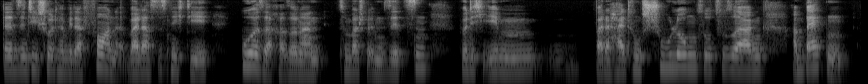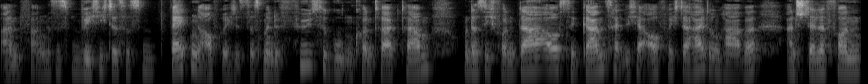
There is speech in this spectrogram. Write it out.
dann sind die Schultern wieder vorne, weil das ist nicht die Ursache, sondern zum Beispiel im Sitzen würde ich eben bei der Haltungsschulung sozusagen am Becken anfangen. Es ist wichtig, dass das Becken aufrecht ist, dass meine Füße guten Kontakt haben und dass ich von da aus eine ganzheitliche aufrechte Haltung habe, anstelle von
